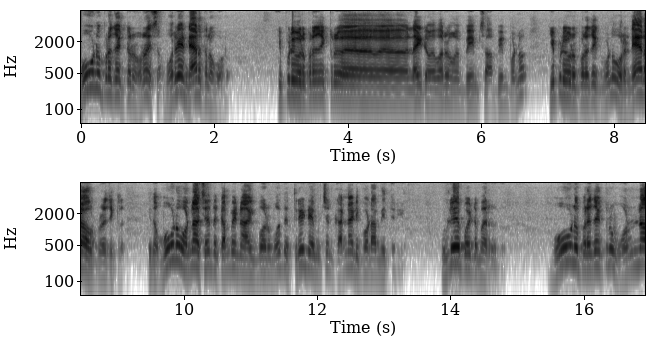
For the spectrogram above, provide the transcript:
மூணு ப்ரொஜெக்டர் ஒரே ஒரே நேரத்தில் ஓடும். இப்படி ஒரு ப்ரொஜெக்டர் லைட் வரும் பீம் பீம் பண்ணும். இப்படி ஒரு ப்ரொஜெக்ட் பண்ணும் ஒரு நேராக ஒரு ப்ரொஜெக்டர் இந்த மூணு ஒன்றா சேர்ந்து கம்பைன் ஆகி போடும்போது த்ரீ டைமென்ஷன் கண்ணாடி போடாமே தெரியும். உள்ளே போயிட்ட மாதிரி இருக்கும். மூணு ப்ரொஜெக்டரும் ஒன்றா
